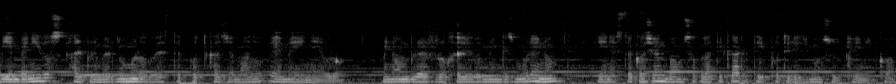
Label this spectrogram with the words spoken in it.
Bienvenidos al primer número de este podcast llamado MI Neuro. Mi nombre es Rogelio Domínguez Moreno y en esta ocasión vamos a platicar de hipotiroidismo subclínico,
